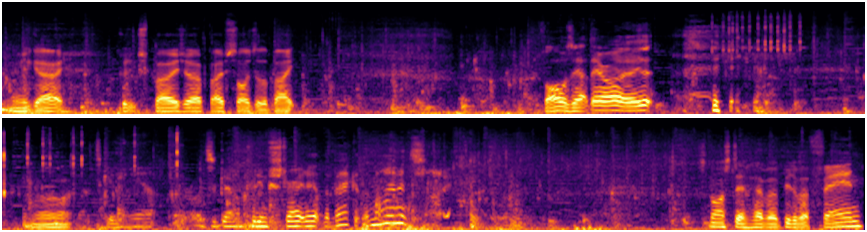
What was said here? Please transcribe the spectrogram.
There we go. Good exposure both sides of the bait. If I was out there I'd eat it. Alright, let's get him out. Rods are going put him straight out the back at the moment. So it's nice to have a bit of a fan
